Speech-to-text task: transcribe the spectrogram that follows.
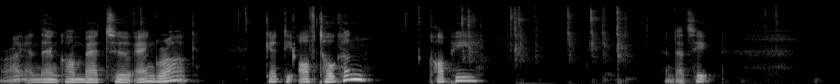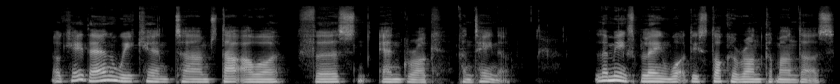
All right, and then come back to ngrok, get the auth token, copy, and that's it. Okay, then we can um, start our first ngrok container. Let me explain what this docker run command does.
